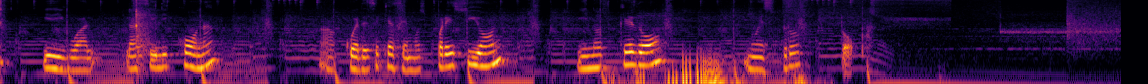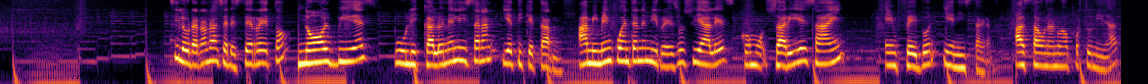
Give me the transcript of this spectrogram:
y igual la silicona. Acuérdese que hacemos presión y nos quedó nuestros topos. Si lograron hacer este reto, no olvides publicarlo en el Instagram y etiquetarnos. A mí me encuentran en mis redes sociales como Sari Design en Facebook y en Instagram. Hasta una nueva oportunidad.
